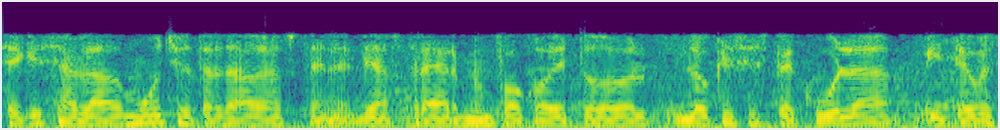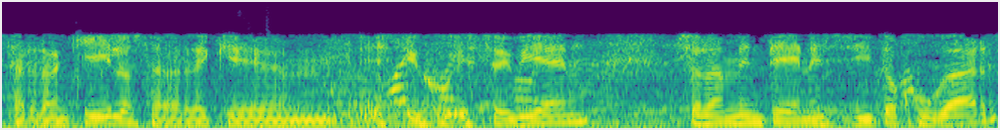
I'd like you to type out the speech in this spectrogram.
sé que se ha hablado mucho, he tratado de, abstener- de abstraerme un poco de todo lo que se especula y tengo que estar tranquilo, saber de que mm, estoy, estoy bien, solamente necesito jugar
